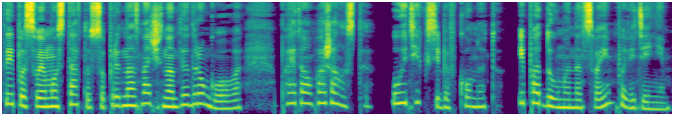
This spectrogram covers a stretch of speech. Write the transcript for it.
Ты по своему статусу предназначена для другого. Поэтому, пожалуйста, уйди к себе в комнату и подумай над своим поведением.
